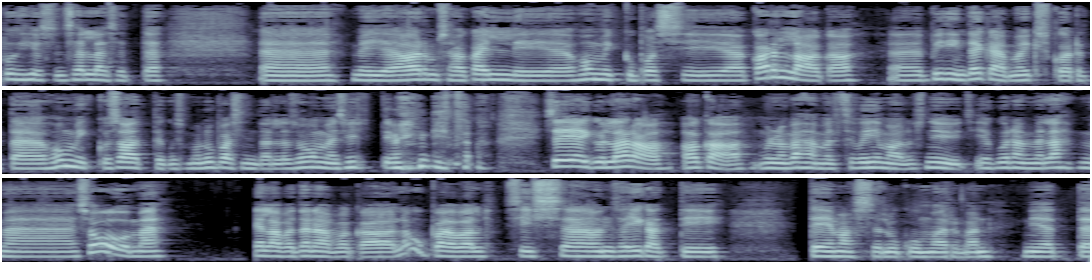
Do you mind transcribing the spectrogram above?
põhjus on selles, et äh, meie armsa kalli hommikubossi Karlaga äh, pidin tegema ükskord äh, hommikusaate, kus ma lubasin talle Soome sülti mängida. see jäi küll ära, aga mul on vähemalt see võimalus nüüd ja kuna me lähme Soome Elava tänavaga laupäeval, siis on see igati teemasse lugu, ma arvan, nii et,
